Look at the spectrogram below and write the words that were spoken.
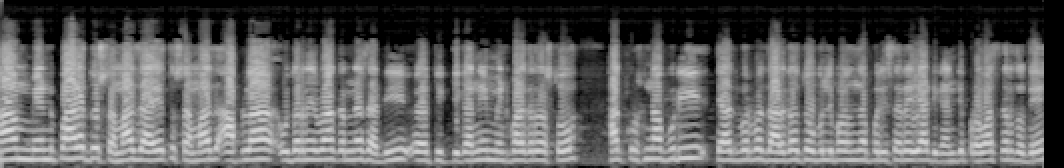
हा मेंढपाळ जो समाज आहे तो समाज आपला उदरनिर्वाह करण्यासाठी ठिकठिकाणी मेंढपाळ करत असतो. हा कृष्णापुरी त्याचबरोबर जारगाव चौपल्ली पासूनचा परिसर आहे या ठिकाणी ते प्रवास करत होते.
